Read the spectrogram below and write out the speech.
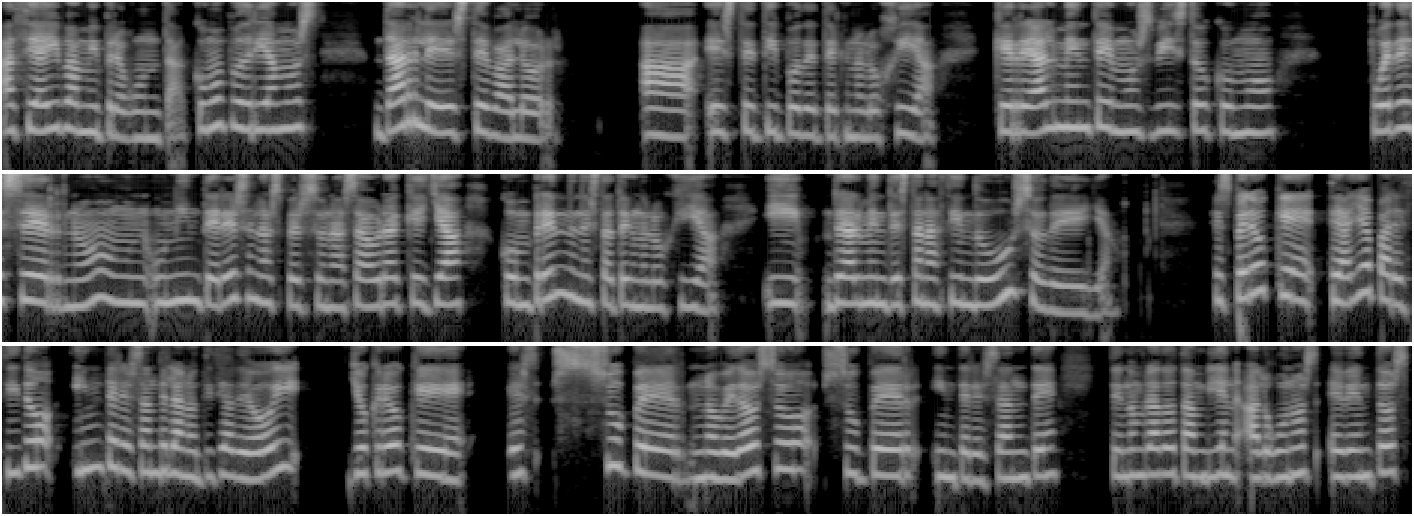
Hacia ahí va mi pregunta. ¿Cómo podríamos darle este valor a este tipo de tecnología que realmente hemos visto como puede ser ¿no? un, un, interés en las personas ahora que ya comprenden esta tecnología y realmente están haciendo uso de ella. Espero que te haya parecido interesante la noticia de hoy. Yo creo que es súper novedoso, súper interesante. Te he nombrado también algunos eventos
